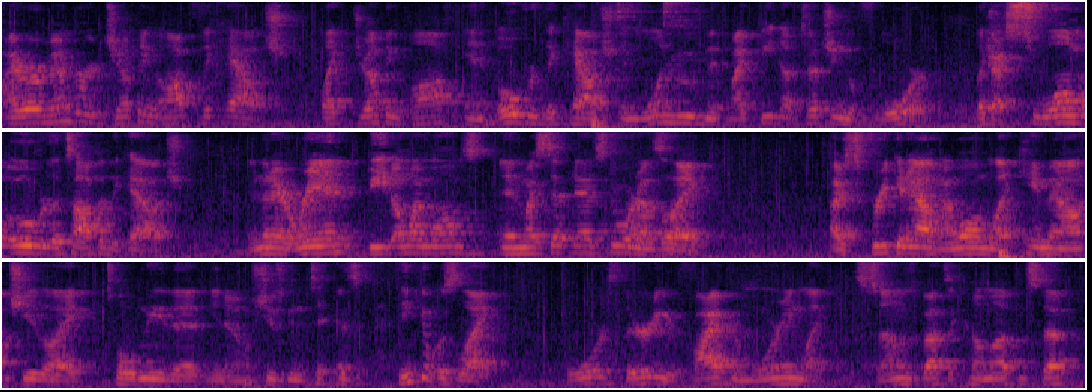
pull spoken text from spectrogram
I remember jumping off the couch, like jumping off and over the couch in one movement, my feet not touching the floor. Like I swung over the top of the couch, and then I ran, beat on my mom's and my stepdad's door, and I was like, I was freaking out. My mom like came out and she like told me that you know she was gonna. take I think it was like four thirty or five in the morning. Like the sun was about to come up and stuff.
